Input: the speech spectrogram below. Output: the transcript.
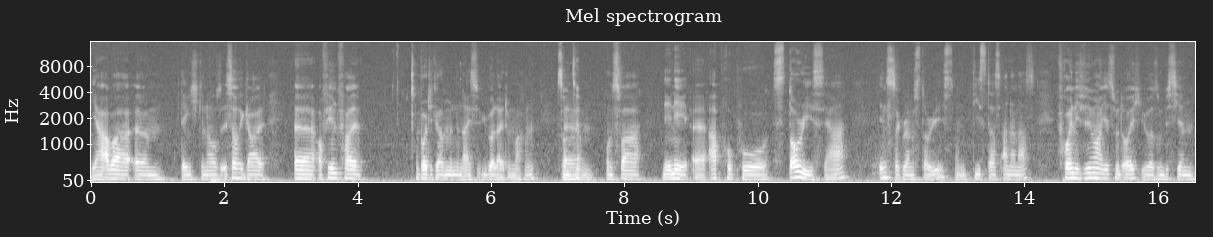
Ja, aber ähm, denke ich genauso. Ist auch egal. Äh, auf jeden Fall wollte ich gerade eine nice Überleitung machen. Zum ähm, Tipp. Und zwar, nee, nee, äh, apropos Stories, ja. Instagram Stories und dies, das, Ananas. Freunde, ich will mal jetzt mit euch über so ein bisschen.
